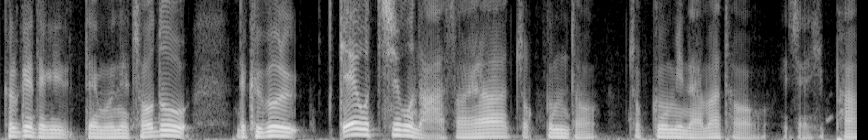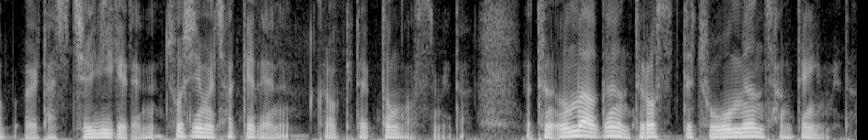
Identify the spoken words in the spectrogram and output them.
그렇게 되기 때문에 저도 근데 그걸 깨우치고 나서야 조금 더 조금이나마 더 이제 힙합을 다시 즐기게 되는 초심을 찾게 되는 그렇게 됐던 것 같습니다. 여튼 음악은 들었을 때 좋으면 장땡입니다.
